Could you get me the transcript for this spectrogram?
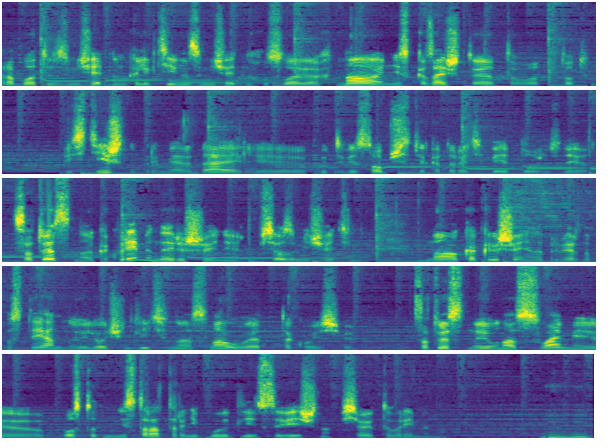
работать в замечательном коллективе, на замечательных условиях, но не сказать, что это вот тот престиж, например, да, или какой-то вес общества, которое тебе эту должность дает. Соответственно, как временное решение, все замечательно. Но как решение, например, на постоянную или очень длительную основу, это такое себе. Соответственно, и у нас с вами пост администратора не будет длиться вечно. Все это временно. Угу.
